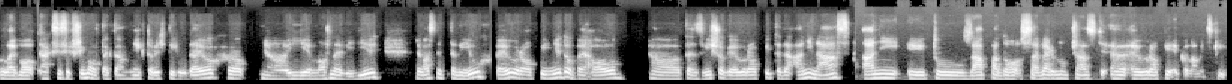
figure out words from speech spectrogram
Lebo ak si si všimol, tak tam v niektorých tých údajoch je možné vidieť, že vlastne ten juh Európy nedobehol ten zvyšok Európy, teda ani nás, ani tú západo-severnú časť e, Európy ekonomicky.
